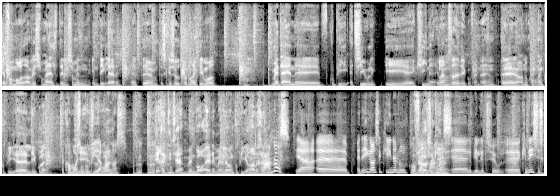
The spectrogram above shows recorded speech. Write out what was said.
Jeg formoder, hvis man, altså det er vel som en, en del af det, at øh, det skal se ud på den rigtige måde. Men der er en øh, kopi af Tivoli i øh, Kina, et eller andet mm. sted, jeg ved ikke, hvor fanden det er henne. Øh, og nu kommer der en kopi af Legoland. Der kommer også en kopi af Sydkorea. Randers. Det er rigtigt, ja, men hvor er det, man laver en kopi af Randers? henne? Randers? Ja, øh, er det ikke også i Kina nu? Hvorfor Er det også i Randers? Ja, jeg bliver lidt tvivl. Øh, kinesisk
